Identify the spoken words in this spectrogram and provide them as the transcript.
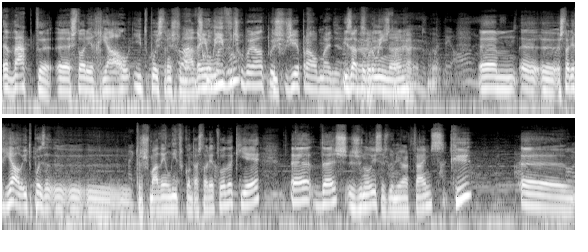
adapta a história real e depois transformada ah, desculpa, em livro. Desculpa, ela depois fugia para a Alemanha. Exato, a Berlim, não é? Um, a, a, história real e depois a, a, transformada em livro conta a história toda, que é a das jornalistas do New York Times que uh,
